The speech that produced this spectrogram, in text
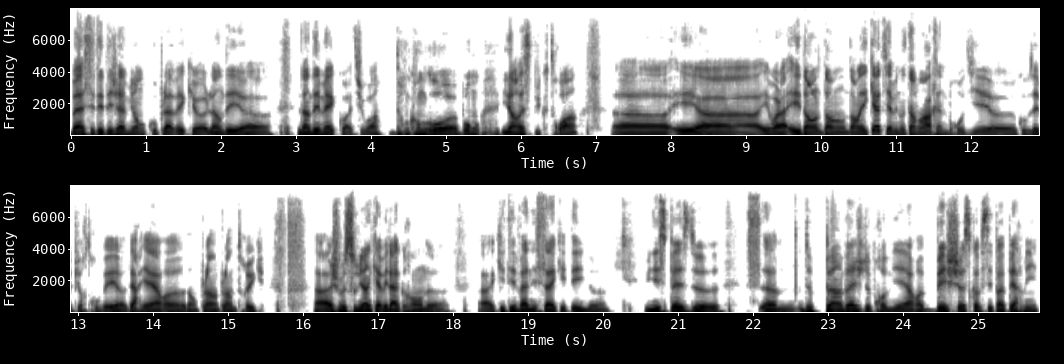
bah s'était déjà mis en couple avec euh, l'un des euh, l'un des mecs quoi tu vois. Donc en gros euh, bon il en reste plus que trois. Euh, et euh, et voilà. Et dans dans dans les quatre il y avait notamment Arène Brodier que vous avez pu retrouver derrière dans plein plein de trucs. Je me souviens qu'il y avait la grande qui était Vanessa qui était une une espèce de de pain beige de première bêcheuse comme c'est pas permis.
